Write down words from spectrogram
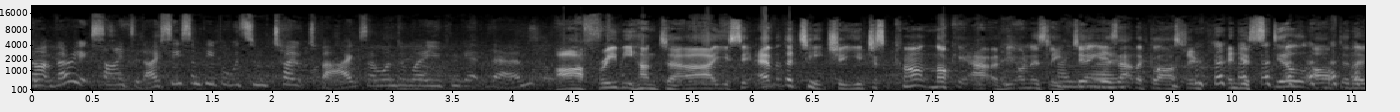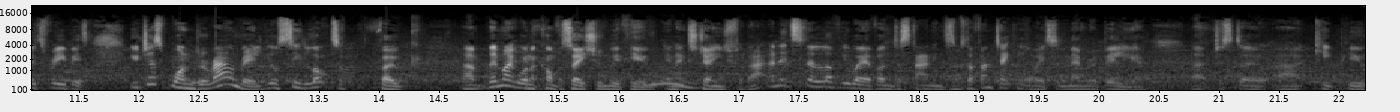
So I'm very excited. I see some people with some tote bags. I wonder where you can get them. Ah, freebie hunter. Ah, you see, ever the teacher, you just can't knock it out of you. Honestly, I two know. years out of the classroom, and you're still after those freebies. You just wander around. Really, you'll see lots of folk. Um, they might want a conversation with you in exchange for that, and it's a lovely way of understanding some stuff and taking away some memorabilia, uh, just to uh, keep you,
